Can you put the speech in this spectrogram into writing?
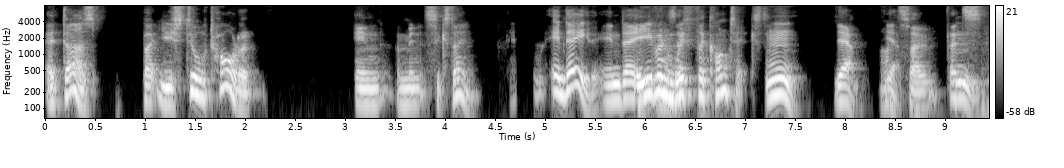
It does. but you still told it in a minute 16. Indeed, indeed. Even with it- the context. Mm, yeah, right? yeah, So that's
